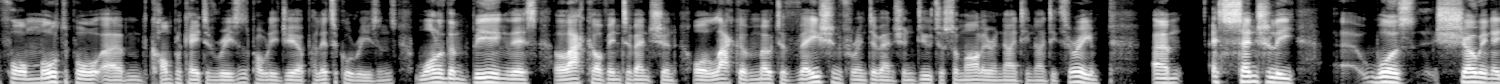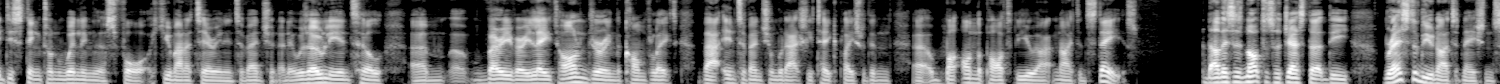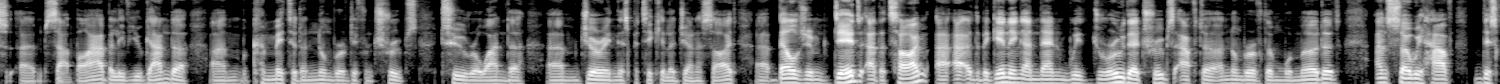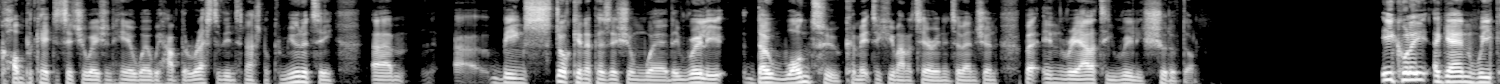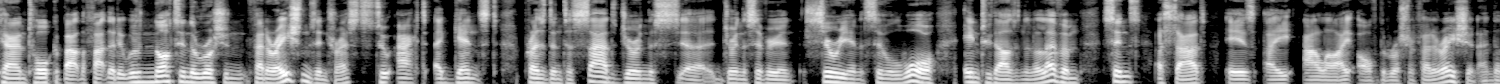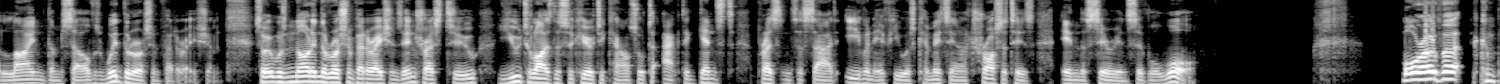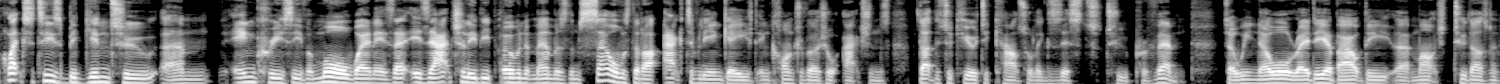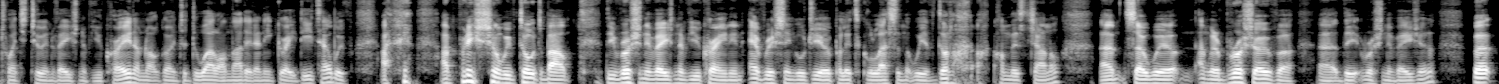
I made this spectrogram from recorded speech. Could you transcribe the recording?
for multiple um, complicated reasons, probably geopolitical reasons. One of them being this lack of intervention or lack of motivation for intervention due to Somalia in 1993. Um, essentially uh, was showing a distinct unwillingness for humanitarian intervention. And it was only until um, uh, very, very late on during the conflict that intervention would actually take place within uh, on the part of the United States. Now, this is not to suggest that the rest of the United Nations um, sat by. I believe Uganda um, committed a number of different troops to Rwanda um, during this particular genocide. Uh, Belgium did at the time, uh, at the beginning, and then withdrew their troops after a number of them were murdered. And so we have this complicated situation here where we have the rest of the international community um, being stuck in a position where they really don't want to commit to humanitarian intervention, but in reality really should have done. Equally, again, we can talk about the fact that it was not in the Russian Federation's interests to act against President Assad during the uh, during the Syrian Syrian civil war in 2011, since Assad is a ally of the Russian Federation and aligned themselves with the Russian Federation. So it was not in the Russian Federation's interest to utilize the Security Council to act against President Assad, even if he was committing atrocities in the Syrian civil war. Moreover, complexities begin to um, increase even more when it's, it's actually the permanent members themselves that are actively engaged in controversial actions that the Security Council exists to prevent. So we know already about the uh, March 2022 invasion of Ukraine. I'm not going to dwell on that in any great detail. We've, I, am pretty sure we've talked about the Russian invasion of Ukraine in every single geopolitical lesson that we have done on this channel. Um, so we're, I'm going to brush over uh, the Russian invasion, but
